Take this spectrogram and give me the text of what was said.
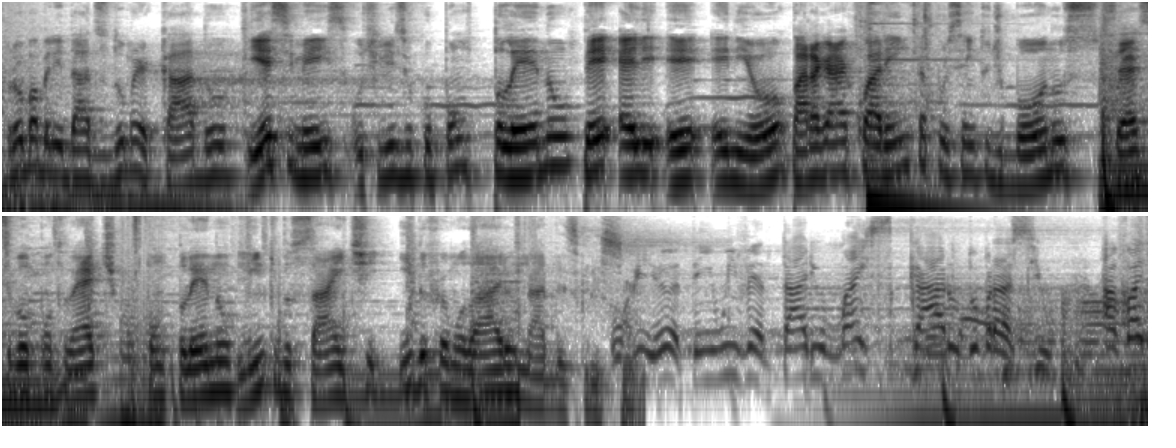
probabilidades do mercado. E esse mês utilize o cupom PLENO, P-L-E-N-O, para ganhar 40% de bônus. CSGO.net, cupom PLENO, link do site e do formulário na descrição. O Rian tem o inventário mais caro do Brasil. Avalie.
